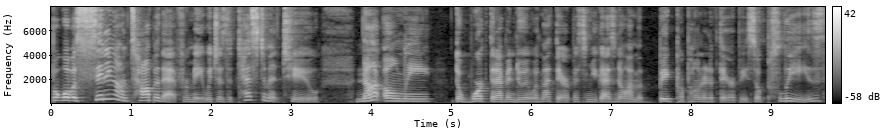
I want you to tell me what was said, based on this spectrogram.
But what was sitting on top of that for me, which is a testament to not only the work that I've been doing with my therapist. And you guys know I'm a big proponent of therapy. So please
